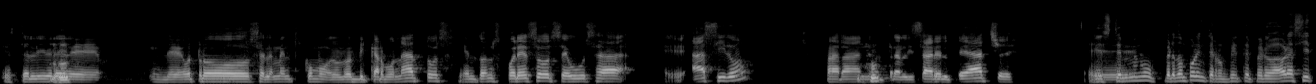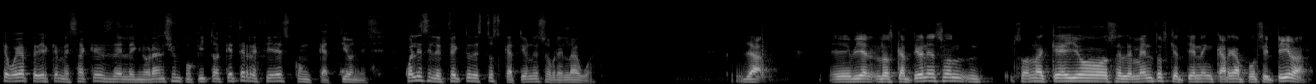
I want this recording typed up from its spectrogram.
que esté libre de, de, otros elementos como los bicarbonatos. Entonces, por eso se usa eh, ácido para neutralizar el pH. Este eh, Memo, perdón por interrumpirte, pero ahora sí te voy a pedir que me saques de la ignorancia un poquito. ¿A qué te refieres con cationes? ¿Cuál es el efecto de estos cationes sobre el agua? Ya, eh, bien, los cationes son, son aquellos elementos que tienen carga positiva.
